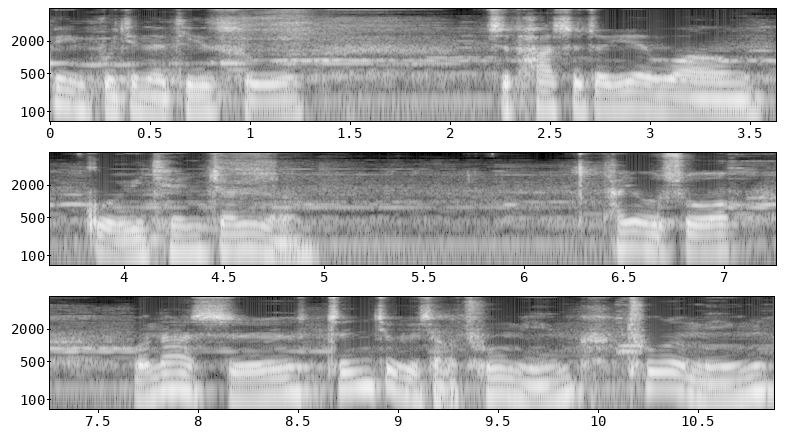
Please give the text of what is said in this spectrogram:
并不见得低俗，只怕是这愿望过于天真了。他又说。我那时真就是想出名，出了名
